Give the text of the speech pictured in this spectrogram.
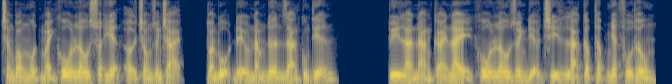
Trắng bóng một mảnh khô lâu xuất hiện ở trong doanh trại, toàn bộ đều nắm đơn giản cung tiễn. Tuy là nàng cái này khô lâu doanh địa chỉ là cấp thấp nhất phổ thông,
